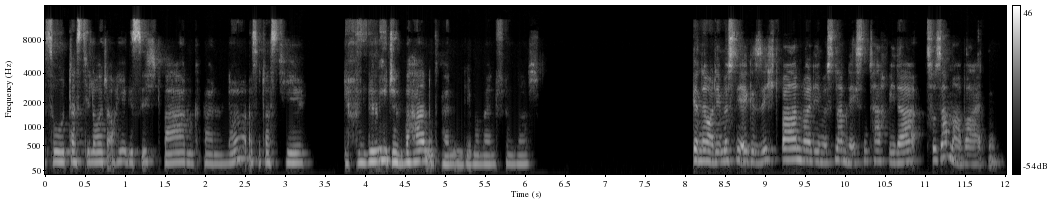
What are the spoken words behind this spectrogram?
so dass die Leute auch ihr Gesicht wahren können. Ne? Also dass die ihre Würde wahren können in dem Moment, finde ich. Genau, die müssen ihr Gesicht wahren, weil die müssen am nächsten Tag wieder zusammenarbeiten.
